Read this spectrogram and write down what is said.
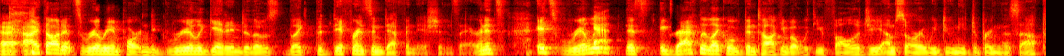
I, I thought it's really important to really get into those, like the difference in definitions there. And it's it's really Yeah. it's exactly like what we've been talking about with ufology. I'm sorry, we do need to bring this up.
